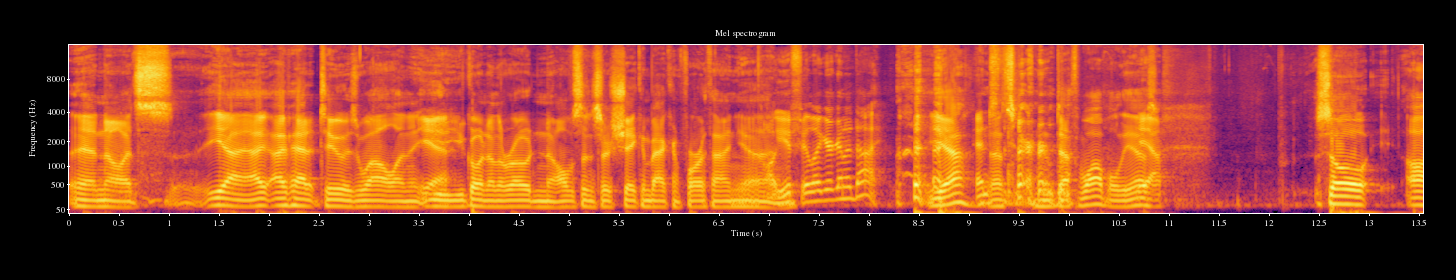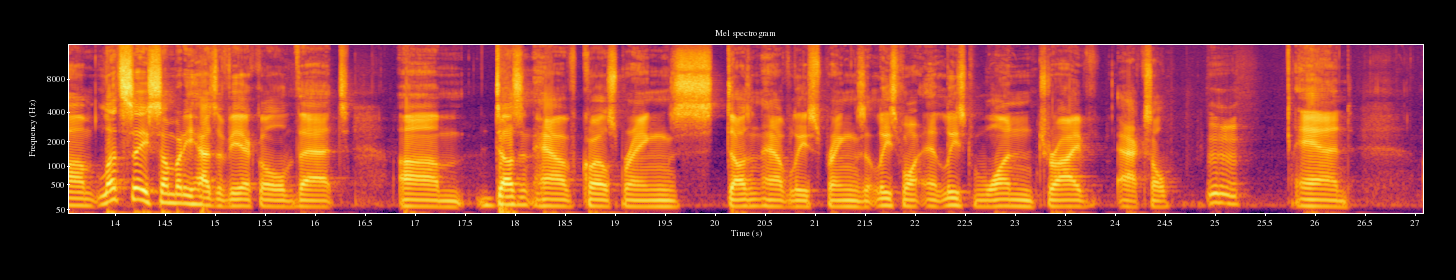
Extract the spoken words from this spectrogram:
Yeah no it's yeah I, i've had it too as well and it, Yeah. you, you go down the road and all of a sudden starts shaking back and forth on you Oh, you feel like you're going to die. yeah the that's death wobble yes yeah. So um, let's say somebody has a vehicle that um, doesn't have coil springs, doesn't have leaf springs, at least one, at least one drive axle, and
